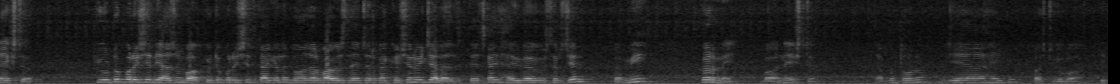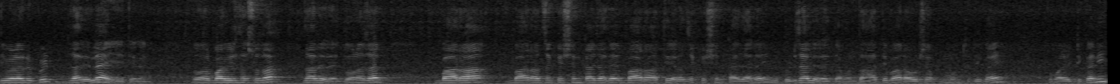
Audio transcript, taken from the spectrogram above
नेक्स्ट क्युटो परिषद या अजून बघा. क्युटो परिषद काय केलं? दोन हजार बावीसला याच्यावर काय क्वेश्चन विचारला? त्याचं काय? हरिवायू विसर्जन कमी करणे. बघा नेक्स्ट आपण थोडं जे आहे की फर्स्ट घेऊ बघा. किती वेळा रिपीट झालेलं आहे या ठिकाणी दोन हजार बावीसला सुद्धा झालेलं आहे. दोन हजार बारा बाराचं क्वेश्चन काय झालं आहे बारा तेराचं क्वेश्चन काय झालं आहे रिपीट झालेलं आहे. त्यामुळे दहा ते बारा वर्ष आपण म्हणतो ते काय? तुम्हाला या ठिकाणी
